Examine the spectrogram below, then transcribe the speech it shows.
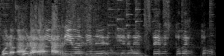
bueno, a- Bueno, a- arriba arriba, tiene- tiene, un texto esto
